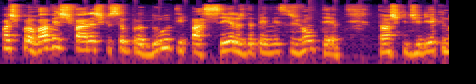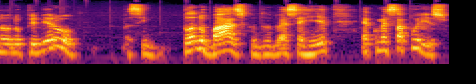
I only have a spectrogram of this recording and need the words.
com as prováveis falhas que o seu produto e parceiros, dependências vão ter. Então, acho que diria que no, no primeiro assim, plano básico do, do SRE é começar por isso.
